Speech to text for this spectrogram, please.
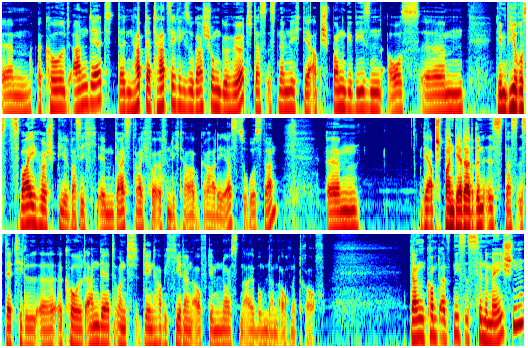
ähm, A Cold Undead. Den habt ihr tatsächlich sogar schon gehört. Das ist nämlich der Abspann gewesen aus ähm, dem Virus 2 Hörspiel, was ich im Geistreich veröffentlicht habe, gerade erst zu Ostern. Ähm, der Abspann, der da drin ist, das ist der Titel äh, A Cold Undead und den habe ich hier dann auf dem neuesten Album dann auch mit drauf. Dann kommt als nächstes Cinemation,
